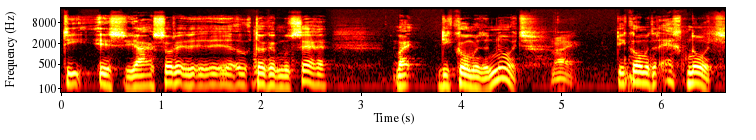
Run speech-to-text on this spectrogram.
die is... Ja, sorry eh, dat ik het moet zeggen. Maar die komen er nooit. Nee. Die komen er echt nooit.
